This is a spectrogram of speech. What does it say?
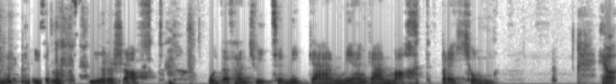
In einer Krise braucht es Führerschaft und das haben die Schweizer nicht gern. Wir haben gern Machtbrechung. Ja,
